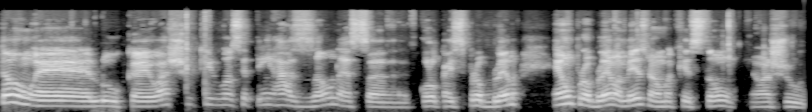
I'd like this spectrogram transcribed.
Então, é, Luca, eu acho que você tem razão nessa colocar esse problema. É um problema mesmo, é uma questão, eu acho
